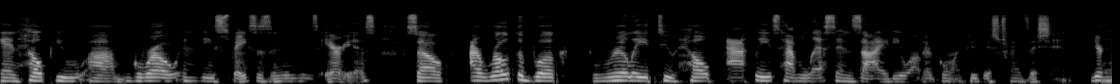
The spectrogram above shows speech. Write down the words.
and help you um, grow in these spaces and in these areas. So I wrote the book really to help athletes have less anxiety while they're going through this transition. You're mm-hmm.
